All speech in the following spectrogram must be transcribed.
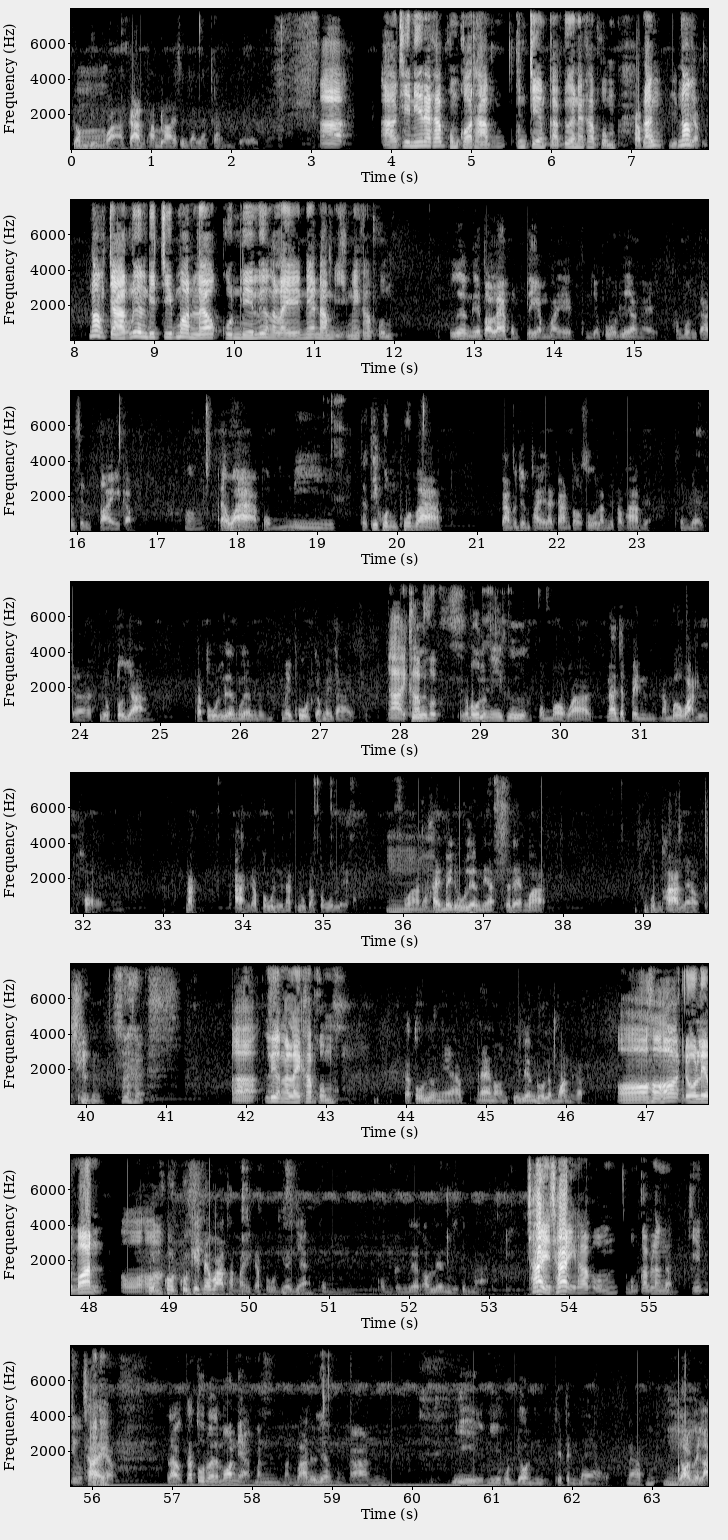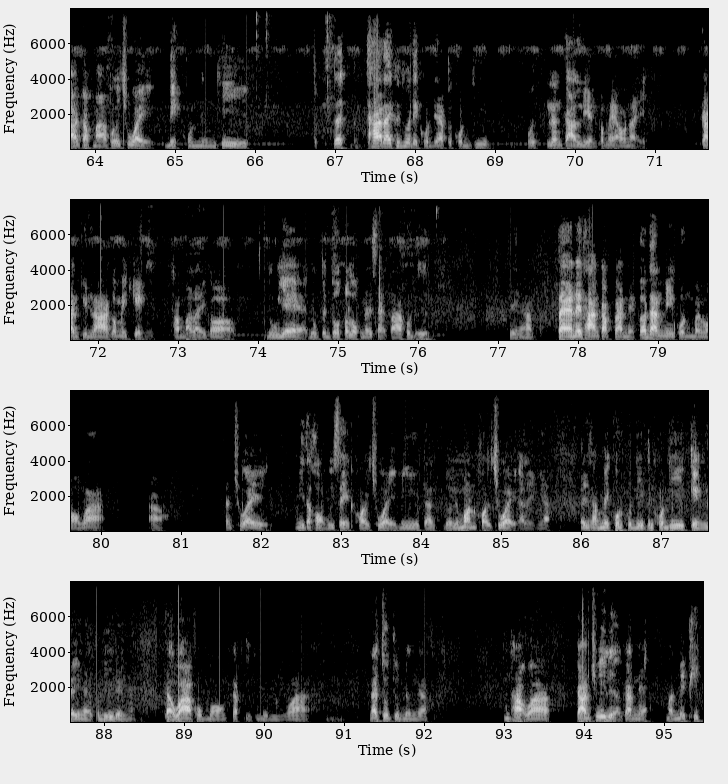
ย่อมอ๋อดีกว่าการทำร้ายซึ่งกันและกันอะไรอย่างเงี้ยครับอ่าอ่าทีนี้นะครับ ผมขอถามคุณเจมส์กลับด้วยนะครับ ผมครับหลังผมยินนดีอกครับนอกจากเรื่องดิจิมอนแล้วคุณมีเรื่องอะไรแนะนำอีกไหมครับ ผม เรื่องนี้ตอนแรกผมเตรียมไว้ ผมจะพูดเรื่องไอ้กระบวนการเซนไตกับแต่ว่าผมมีที่คุณพูดว่า การประจนภัยและการต่อสู้และมิตรภาพเนี่ย ผมอยากจะยกตัวอย่างการ์ตูนเรื่องเรื่องหนึ่งไม่พูดก็ไม่ได้ ได้ครับคือผมการ์ตูนเรื่องนี้คือผมบอกว่าน่าจะเป็น number one ของนักอ่านการ์ตูนหรือนักดูการ์ตูนเลยครับอืมว่าถ้าใครไม่ดูเรื่องเนี้ยแสดงว่าคุณพลาดแล้วอ่าเรื่องอะไรครับผมการ์ตูนเรื่องนี้ครับ แน่นอนคือเรื่องโดเรมอนครับอ๋อโดเรมอนอ๋อคุณคุณคุณคิดไหมว่าทำไมการ์ตูนเยอะแยะ ผม ผมถึงเลือกเอาเรื่องนี้ขึ้นมา ใช่ใช่ครับ ผมผมกำลังครับคิดอยู่ใช่พอดีครับ แล้วการ์ตูนโดเรมอนเนี่ยมันมันว่าด้วยเรื่องของการที่มีหุ่นยนต์ที่เป็นแมวนะครับมย้อนเวลากลับมาเพื่อช่วยเด็กคนหนึ่งที่ถ้าได้ขึ้นว่าเด็กคนเนี้ยเป็นคนที่เฮ้ยเรื่องการเรียนก็ไม่เอาไหน การกีฬาก็ไม่เก่งทำอะไรก็ดูแย่ดูเป็นตัวตลกในสายตาคนอื่นนะครับ แต่ในทางกลับกันเนี่ยก็ดันมีคนไปมองว่าอ้าว ฉันช่วยมีแต่ของวิเศษคอยช่วย มีแต่โดเรมอนคอยช่วยอะไรเงี้ยแล้วจะทำให้คนคนนี้เป็นคนที่เก่งได้ยังไงคนนี้ได้ยังไงแต่ว่าผมมองกับอีกมุมหนึ่งว่า ณจุดจุดหนึ่งครับผมถามว่าการช่วยเหลือกันเนี่ย มันไม่ผิด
